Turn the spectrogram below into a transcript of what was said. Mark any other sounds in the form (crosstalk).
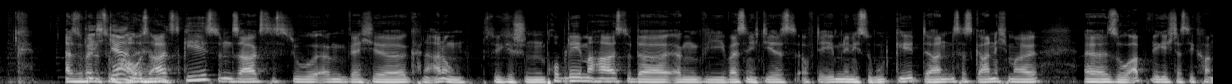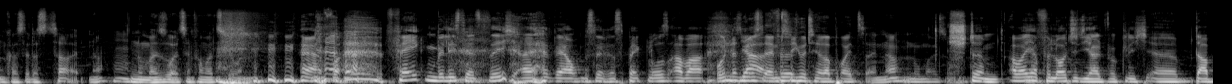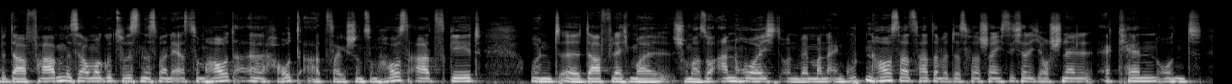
Also wenn du zum Hausarzt hin. gehst und sagst, dass du irgendwelche, keine Ahnung, psychischen Probleme hast oder irgendwie, weiß ich nicht, dir es auf der Ebene nicht so gut geht, dann ist das gar nicht mal äh, so abwegig, dass die Krankenkasse das zahlt. Ne? Hm. Nur mal so als Information. (laughs) ja, (laughs) faken will ich es jetzt nicht, äh, wäre auch ein bisschen respektlos, aber. Und das ja, müsste ein Psychotherapeut sein, ne? Nur mal so. Stimmt, aber ja, für Leute, die halt wirklich äh, da Bedarf haben, ist ja auch mal gut zu wissen, dass man erst zum Haut, äh, Hautarzt, sage ich schon, zum Hausarzt geht und äh, da vielleicht mal schon mal so anhorcht. Und wenn man einen guten Hausarzt hat, dann wird das wahrscheinlich sicherlich auch schnell erkennen und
